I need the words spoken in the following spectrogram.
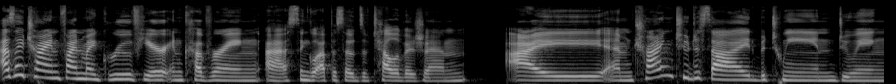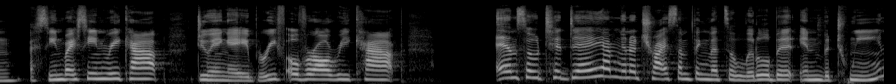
as I try and find my groove here in covering uh, single episodes of television, I am trying to decide between doing a scene by scene recap, doing a brief overall recap. And so today I'm going to try something that's a little bit in between.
